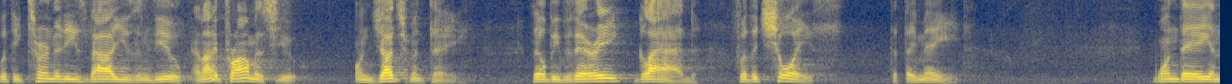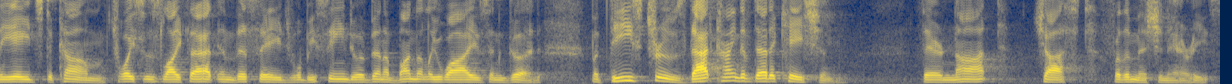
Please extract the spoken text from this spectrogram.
with eternity's values in view. And I promise you, on Judgment Day, they'll be very glad for the choice that they made. One day in the age to come, choices like that in this age will be seen to have been abundantly wise and good. But these truths, that kind of dedication, they're not just for the missionaries.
